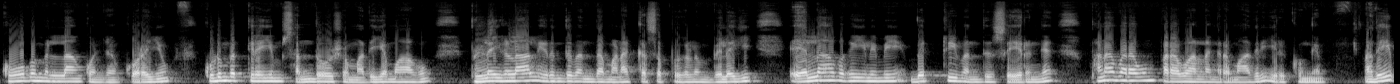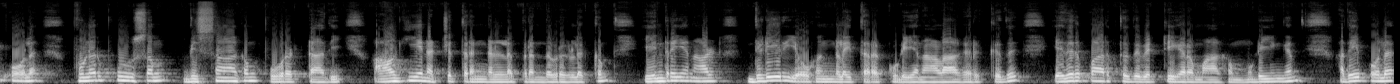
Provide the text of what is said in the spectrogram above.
கோபமெல்லாம் கொஞ்சம் குறையும். குடும்பத்திலேயும் சந்தோஷம் அதிகமாகும். பிள்ளைகளால் இருந்து வந்த மனக்கசப்புகளும் விலகி எல்லா வகையிலுமே வெற்றி வந்து சேருங்க. பணவரவும் பரவாயில்லைங்கிற மாதிரி இருக்குங்க. அதே போல புனர்பூசம் விசாகம் பூரட்டாதி ஆகிய நட்சத்திரங்களில் பிறந்தவர்களுக்கும் இன்றைய நாள் திடீர் யோகங்களை தரக்கூடிய நாளாக இருக்குது. எதிர்பார்த்தது வெற்றிகரமாக முடியுங்க. அதே போல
